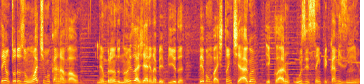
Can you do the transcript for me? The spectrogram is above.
Tenham todos um ótimo carnaval. Lembrando, não exagerem na bebida, bebam bastante água e, claro, use sempre camisinha.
